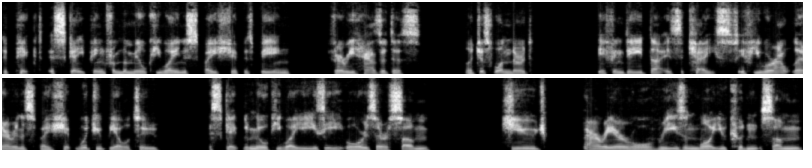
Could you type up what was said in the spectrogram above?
depict escaping from the Milky Way in a spaceship as being very hazardous. I just wondered if indeed that is the case, if you were out there in a spaceship, would you be able to escape the Milky Way easy, or is there some huge barrier or reason why you couldn't? Some,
